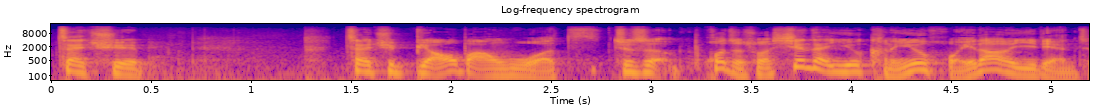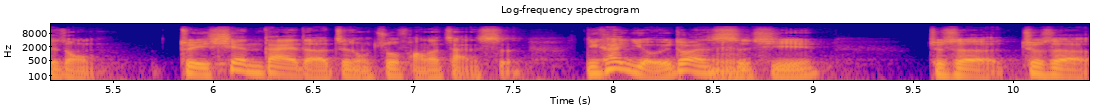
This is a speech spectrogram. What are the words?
再去再去标榜我，就是或者说现在有可能又回到了一点这种对现代的这种住房的展示。你看有一段时期，就是就是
